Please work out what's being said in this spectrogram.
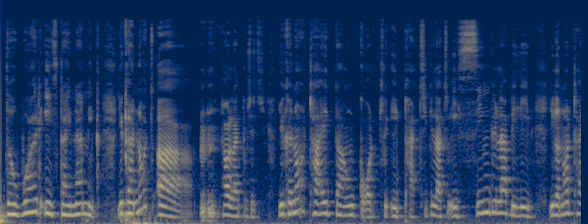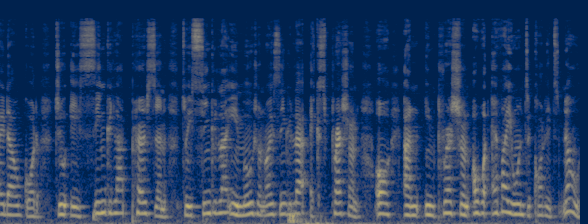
The word is dynamic. You cannot, uh, how will I put it? You cannot tie down God to a particular, to a singular belief. You cannot tie down God to a singular person, to a singular emotion or a singular expression or an impression or whatever you want to call it. No,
